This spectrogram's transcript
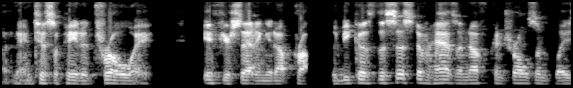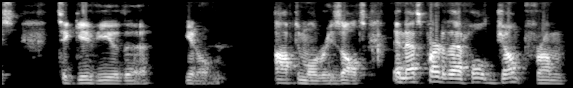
an anticipated throwaway if you're setting it up properly because the system has enough controls in place to give you the, you know, optimal results. And that's part of that whole jump from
